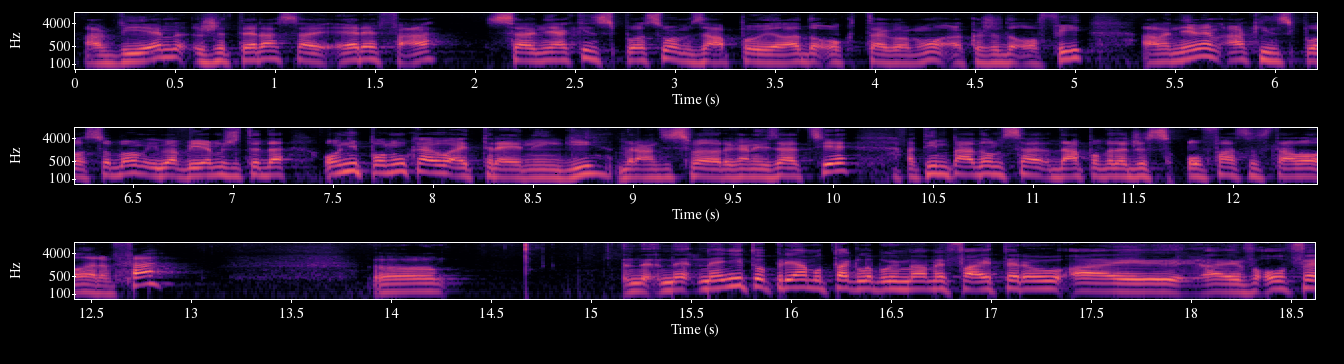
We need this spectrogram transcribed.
a viem, že teraz aj RFA sa nejakým spôsobom zapojila do OKTAGONu, akože do OFI, ale neviem akým spôsobom, iba viem, že teda oni ponúkajú aj tréningy v rámci svojej organizácie a tým pádom sa dá povedať, že z OFA sa stalo RFA? Uh... Není to priamo tak, lebo my máme fighterov aj, aj v OFE,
